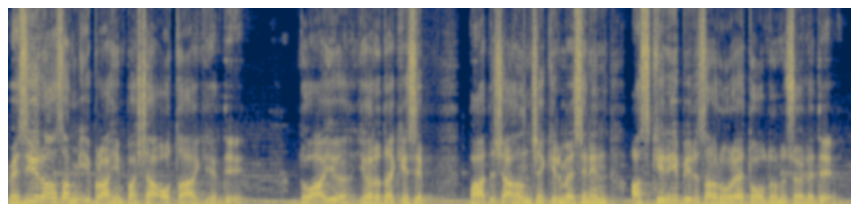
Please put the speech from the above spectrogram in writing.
Vezir-i Azam İbrahim Paşa otağa girdi. Duayı yarıda kesip padişahın çekilmesinin askeri bir zaruret olduğunu söyledi.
